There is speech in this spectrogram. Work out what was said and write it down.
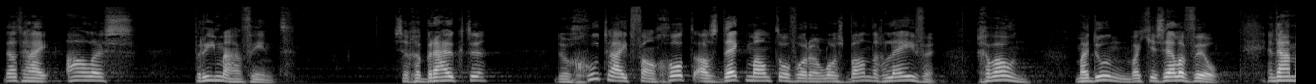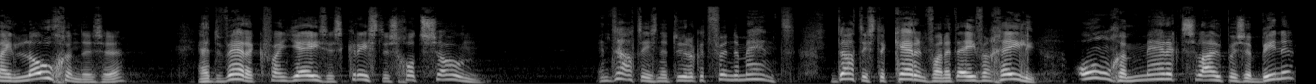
dat hij alles prima vindt. Ze gebruikten de goedheid van God als dekmantel voor een losbandig leven. Gewoon, maar doen wat je zelf wil. En daarmee logenden ze het werk van Jezus Christus, Gods Zoon. En dat is natuurlijk het fundament. Dat is de kern van het evangelie. Ongemerkt sluipen ze binnen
